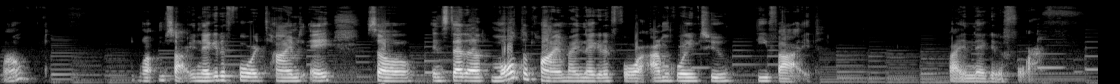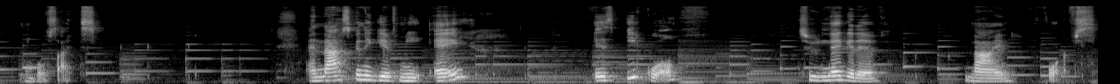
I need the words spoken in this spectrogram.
Well, well, I'm sorry, negative 4 times a. So instead of multiplying by negative 4, I'm going to divide by negative 4 on both sides. And that's going to give me a is equal to negative 9 fourths.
